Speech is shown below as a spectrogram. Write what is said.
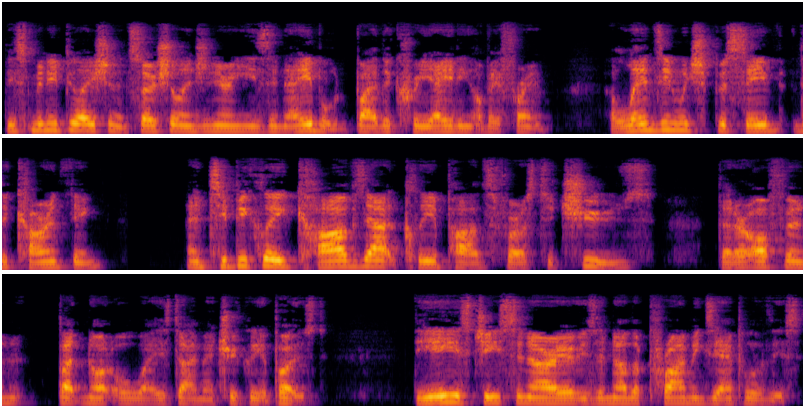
This manipulation and social engineering is enabled by the creating of a frame a lens in which to perceive the current thing, and typically carves out clear paths for us to choose that are often, but not always, diametrically opposed. The ESG scenario is another prime example of this,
